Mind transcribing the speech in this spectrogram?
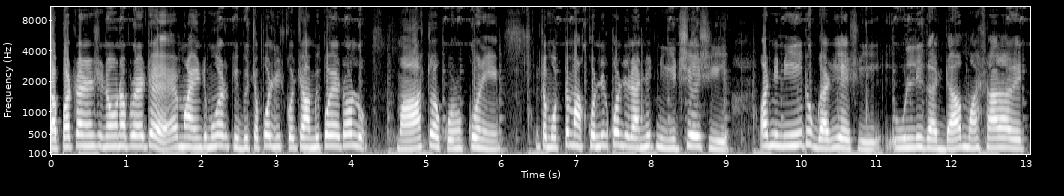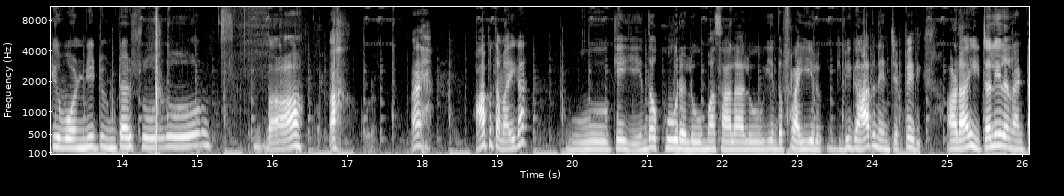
గప్పట్లో నేను చిన్న ఉన్నప్పుడు అయితే మా ఇంటి ముంగడికి బిచ్చపోలు తీసుకొచ్చి అమ్మిపోయేటోళ్ళు. మాస్టర్ కొనుక్కొని ఇట్లా మొత్తం ఆ కొన్ని కొన్ని అన్నిటిని ఇడిచేసి వాటిని నీటు గడిగేసి ఉల్లిగడ్డ మసాలా పెట్టి వండి తింటారు చూడు. బా. ఆపుతావా ఇక? ఓకే ఏందో కూరలు మసాలాలు ఏందో ఫ్రైలు. ఇవి కాదు నేను చెప్పేది. ఆడ ఇటలీలనంట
